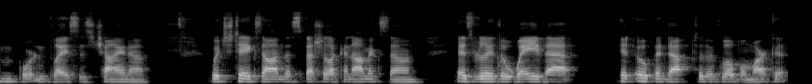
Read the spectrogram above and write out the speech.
important place is China, which takes on the special economic zone as really the way that it opened up to the global market.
